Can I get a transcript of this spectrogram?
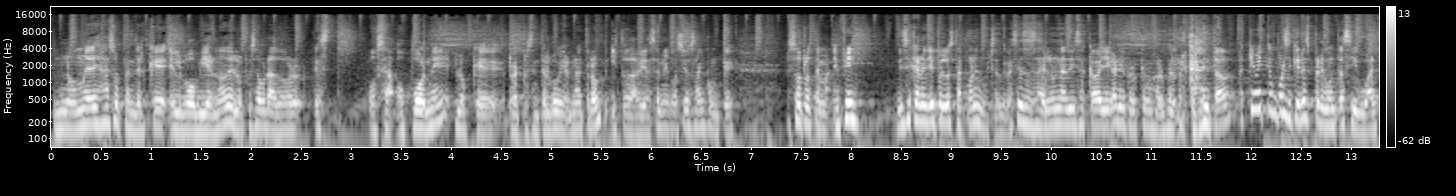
no me deja sorprender que el gobierno de López Obrador, es, o sea, opone lo que representa el gobierno de Trump y todavía se negocia, saben como que es otro tema. En fin, dice que no los tacones. Muchas gracias. A Luna dice acaba de llegar. Yo creo que mejor ver el recalentado. Aquí me quedo por si quieres preguntas igual.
